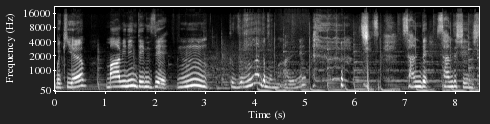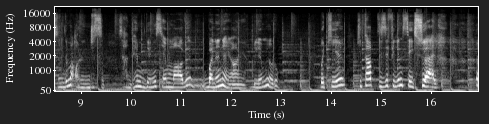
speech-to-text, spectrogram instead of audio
bakayım. Mavi'nin Denizi. Hmm, kızının adı mı Mavi ne? sen de sen de şeymişsin değil mi? Arıncısın. Sen hem deniz hem mavi. Bana ne yani? Bilemiyorum. Bakayım. Kitap, dizi, film, seksüel.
